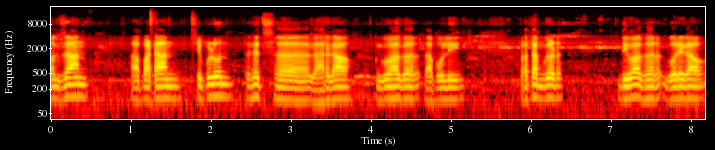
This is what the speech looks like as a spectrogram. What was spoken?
मगजान पाठाण चिपळूण तसेच घारगाव गुहागर दापोली प्रतापगड दिवाघर गोरेगाव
